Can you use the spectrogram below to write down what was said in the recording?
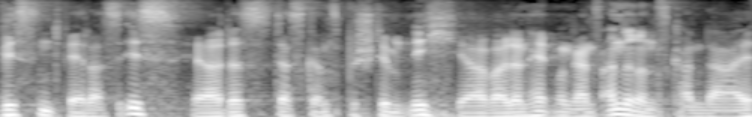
wissend, wer das ist. Ja, das, das ganz bestimmt nicht, ja, weil dann hätte man einen ganz anderen Skandal.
